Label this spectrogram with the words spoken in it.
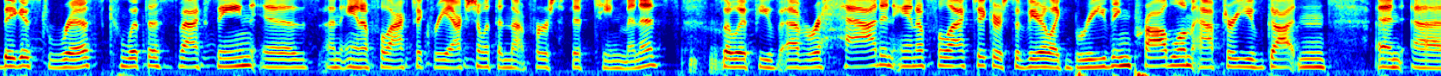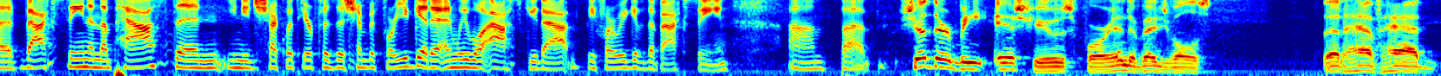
biggest risk with this vaccine is an anaphylactic reaction within that first 15 minutes. So, if you've ever had an anaphylactic or severe like breathing problem after you've gotten a uh, vaccine in the past, then you need to check with your physician before you get it, and we will ask you that before we give the vaccine. Um, but Should there be issues for individuals that have had,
